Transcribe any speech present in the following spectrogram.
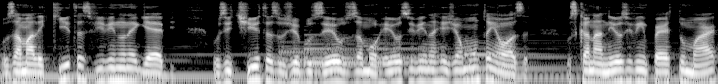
Os amalequitas vivem no Negueb. Os hititas, os jebuseus, os amorreus vivem na região montanhosa. Os cananeus vivem perto do mar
